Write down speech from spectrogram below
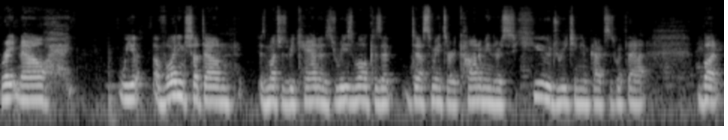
right now, we avoiding shutdown as much as we can is reasonable because it decimates our economy. There's huge reaching impacts with that, but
